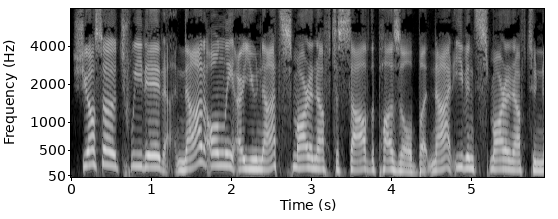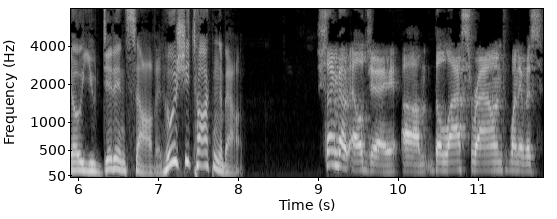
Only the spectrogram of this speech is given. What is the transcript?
She also tweeted, not only are you not smart enough to solve the puzzle, but not even smart enough to know you didn't solve it. Who is she talking about? She's talking about LJ. Um, the last round when it was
